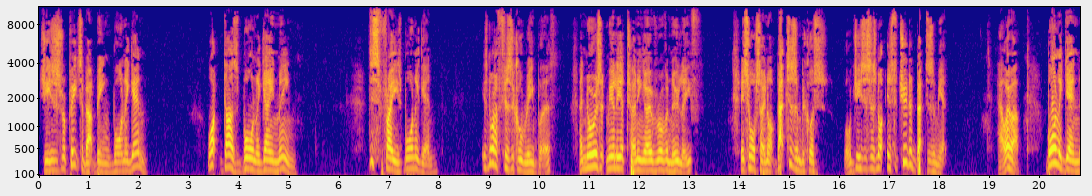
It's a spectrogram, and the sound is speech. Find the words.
Jesus repeats about being born again. What does born again mean? This phrase, born again, is not a physical rebirth, and nor is it merely a turning over of a new leaf. It's also not baptism because, well, Jesus has not instituted baptism yet. However, born again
